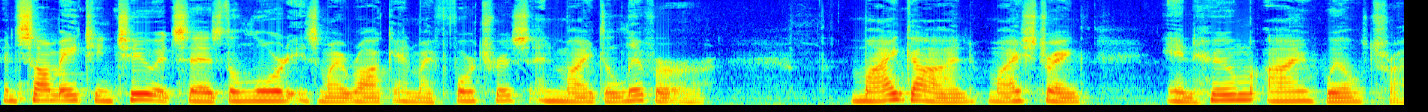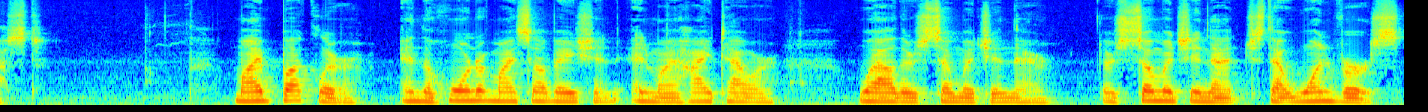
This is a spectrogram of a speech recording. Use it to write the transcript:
In Psalm 18:2 it says, "The Lord is my rock and my fortress and my deliverer, my God, my strength, in whom I will trust. My buckler and the horn of my salvation and my high tower. Wow, there's so much in there. There's so much in that, just that one verse,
